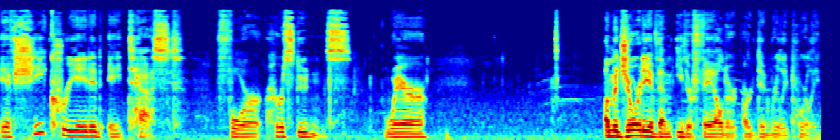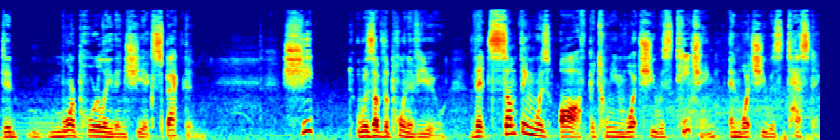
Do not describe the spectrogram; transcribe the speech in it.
if she created a test for her students where a majority of them either failed or, or did really poorly, did more poorly than she expected, she was of the point of view that something was off between what she was teaching and what she was testing.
